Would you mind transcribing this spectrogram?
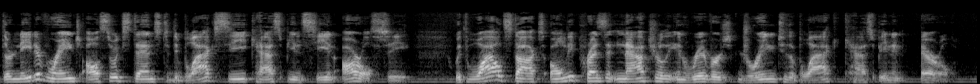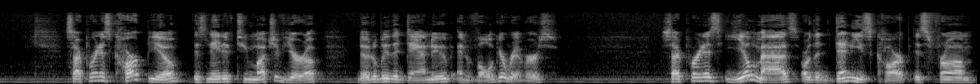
Their native range also extends to the Black Sea, Caspian Sea, and Aral Sea, with wild stocks only present naturally in rivers draining to the Black, Caspian, and Aral. Cyprinus carpio is native to much of Europe, notably the Danube and Volga rivers. Cyprinus yilmaz, or the Deniz carp, is from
